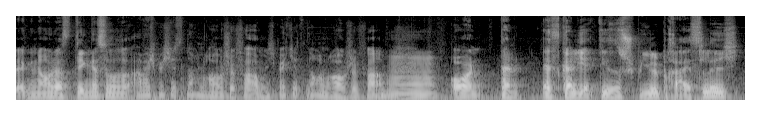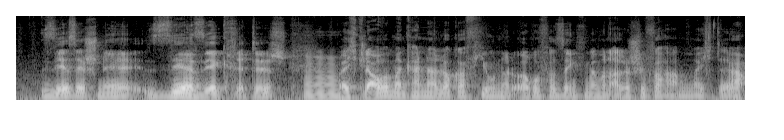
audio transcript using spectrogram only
äh, genau das Ding ist so, so, aber ich möchte jetzt noch ein Raumschiff haben, ich möchte jetzt noch ein Raumschiff haben. Mhm. Und dann eskaliert dieses Spiel preislich sehr, sehr schnell, sehr, sehr kritisch, Mhm. weil ich glaube, man kann da locker 400 Euro versenken, wenn man alle Schiffe haben möchte, Ja.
